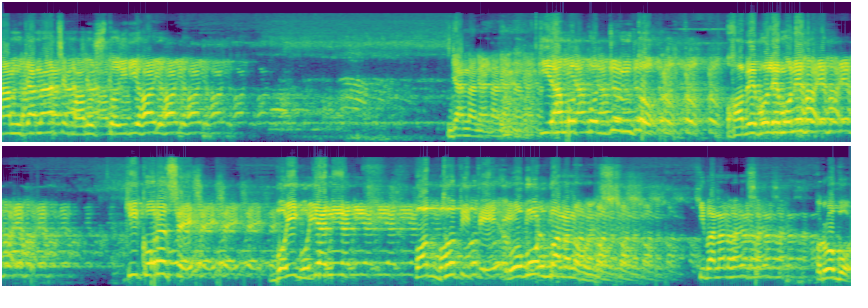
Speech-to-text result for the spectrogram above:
নাম জানা আছে, মানুষ তৈরি হয়? জানা নেই। কিয়ামত পর্যন্ত হবে বলে মনে হয়? কি করেছে? বৈজ্ঞানিক পদ্ধতিতে রোবট বানানো হয়েছে। কি বানানো হয়েছে? রোবট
